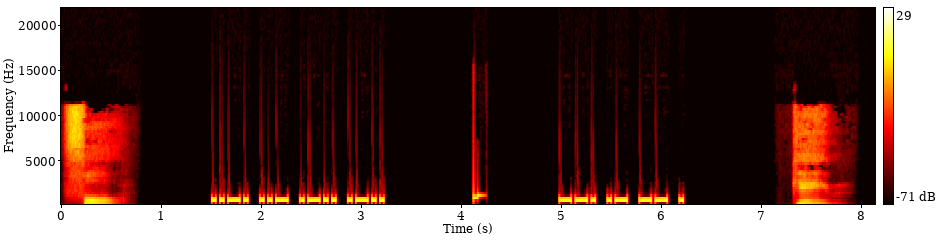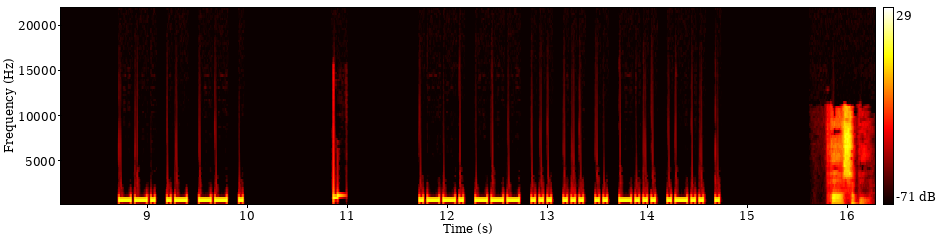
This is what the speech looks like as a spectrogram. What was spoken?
Full. Game. Possible.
